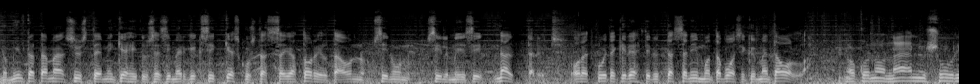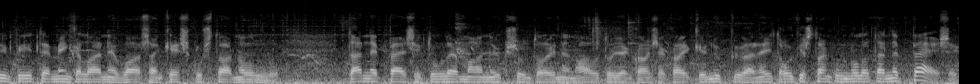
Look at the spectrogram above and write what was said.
No miltä tämä systeemin kehitys esimerkiksi keskustassa ja torilta on sinun silmiisi näyttänyt? Olet kuitenkin ehtinyt tässä niin monta vuosikymmentä olla. No kun on nähnyt suurin piirtein minkälainen Vaasan keskusta on ollut tänne pääsi tulemaan yksi sun toinen autojen kanssa ja kaikki. Nykyään ei oikeastaan kunnolla tänne pääse.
